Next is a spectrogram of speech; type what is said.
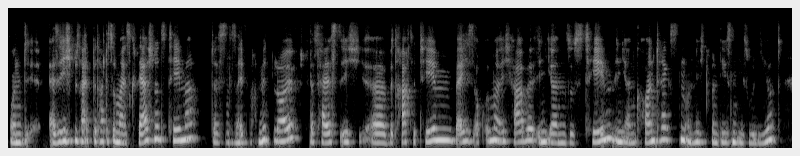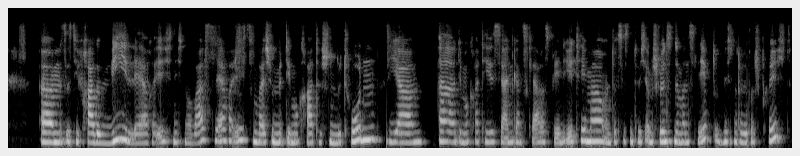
Und also ich betrachte es immer als Querschnittsthema, dass das mhm. einfach mitläuft. Das heißt, ich äh, betrachte Themen, welches auch immer ich habe, in ihren Systemen, in ihren Kontexten und nicht von diesen isoliert. Ähm, es ist die Frage, wie lehre ich, nicht nur was lehre ich, zum Beispiel mit demokratischen Methoden, die ja, äh, Demokratie ist ja ein ganz klares BNE-Thema und das ist natürlich am schönsten, wenn man es lebt und nicht nur darüber spricht.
